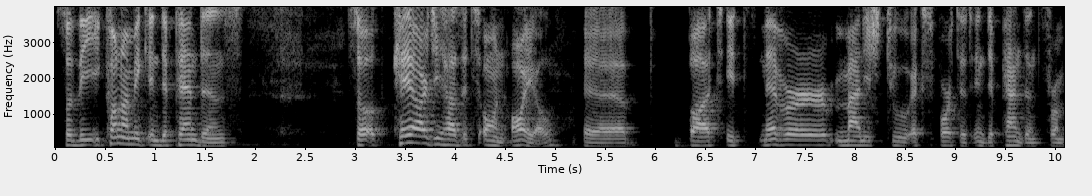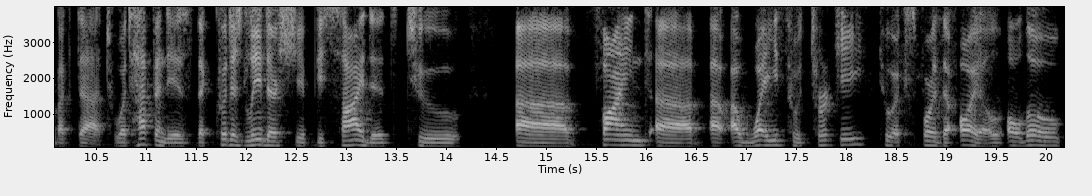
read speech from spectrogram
so the economic independence so krg has its own oil uh, but it never managed to export it independent from Baghdad. What happened is the Kurdish leadership decided to uh, find uh, a, a, way through Turkey to export the oil, although,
